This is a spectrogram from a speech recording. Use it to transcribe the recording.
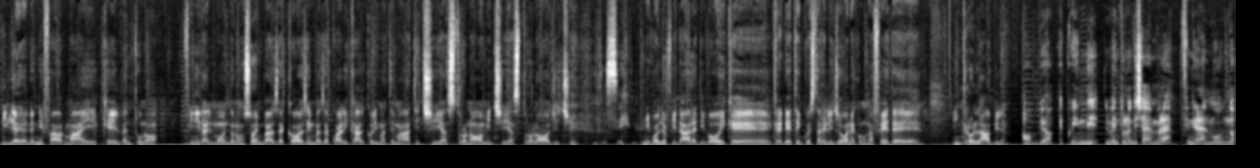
migliaia di anni fa ormai che il 21 finirà il mondo, non so in base a cosa, in base a quali calcoli matematici, astronomici, astrologici. sì. Mi voglio fidare di voi che credete in questa religione con una fede incrollabile. Ovvio, e quindi il 21 dicembre finirà il mondo.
